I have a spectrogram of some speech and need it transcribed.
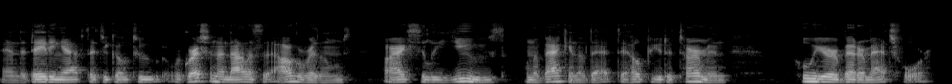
and the dating apps that you go to, regression analysis algorithms are actually used on the back end of that to help you determine who you're a better match for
